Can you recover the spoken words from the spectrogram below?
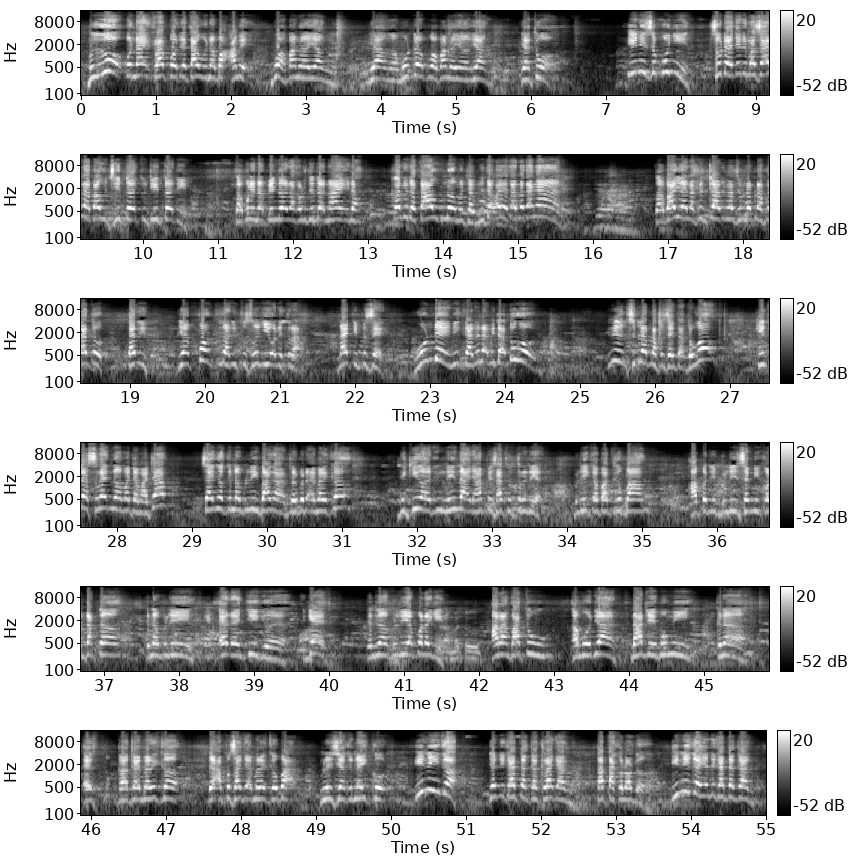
Beruk pun naik kelapa dia tahu nak buat ambil buah mana yang yang muda buah mana yang yang yang tua. Ini sembunyi. Sudah jadi masalah baru cerita itu cerita ni. Tak boleh nak pindah lah kalau tidak naik dah. Kalau dah tahu benda macam ni tak payah tanda tangan. Tak payahlah kekal dengan 19% tarif yang pun sudah dipersetujui oleh Trump. 90%. Wunde ni kerana nak minta turun. Ini 19% tak turun. Kita surrender macam-macam. Sehingga kena beli barang daripada Amerika. Dikira nilainya hampir satu trilion. Beli kapal terbang apa ni beli semiconductor kena beli LNG juga gas kena beli apa lagi? Arang batu. Arang batu. Kemudian nadir bumi kena ekspor ke Amerika. Dan apa saja Amerika buat Malaysia kena ikut. Inikah yang dikatakan kerajaan tata kelola inikah yang dikatakan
